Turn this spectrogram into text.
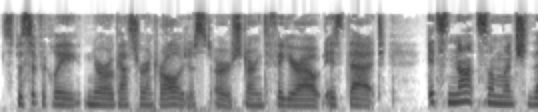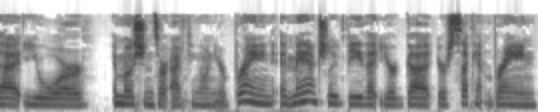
specifically neurogastroenterologists are starting to figure out is that it's not so much that your emotions are acting on your brain. It may actually be that your gut, your second brain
